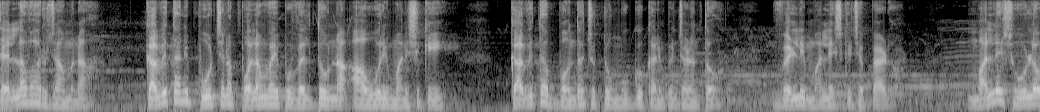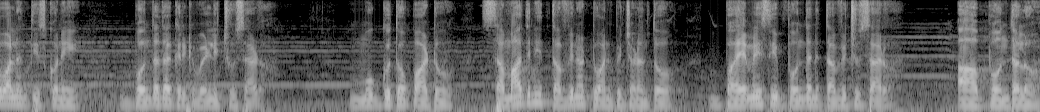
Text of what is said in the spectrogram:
తెల్లవారుజామున కవితని పూడ్చిన పొలం వైపు వెళ్తూ ఉన్న ఆ ఊరి మనిషికి కవిత బొంద చుట్టూ ముగ్గు కనిపించడంతో వెళ్ళి మల్లేష్కి చెప్పాడు. మల్లేష్ ఊళ్ళో వాళ్ళని తీసుకొని బొంద దగ్గరికి వెళ్ళి చూశాడు. ముగ్గుతో పాటు సమాధిని తవ్వినట్టు అనిపించడంతో భయమేసి బొందని తవ్వి చూశారు. ఆ బొందలో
